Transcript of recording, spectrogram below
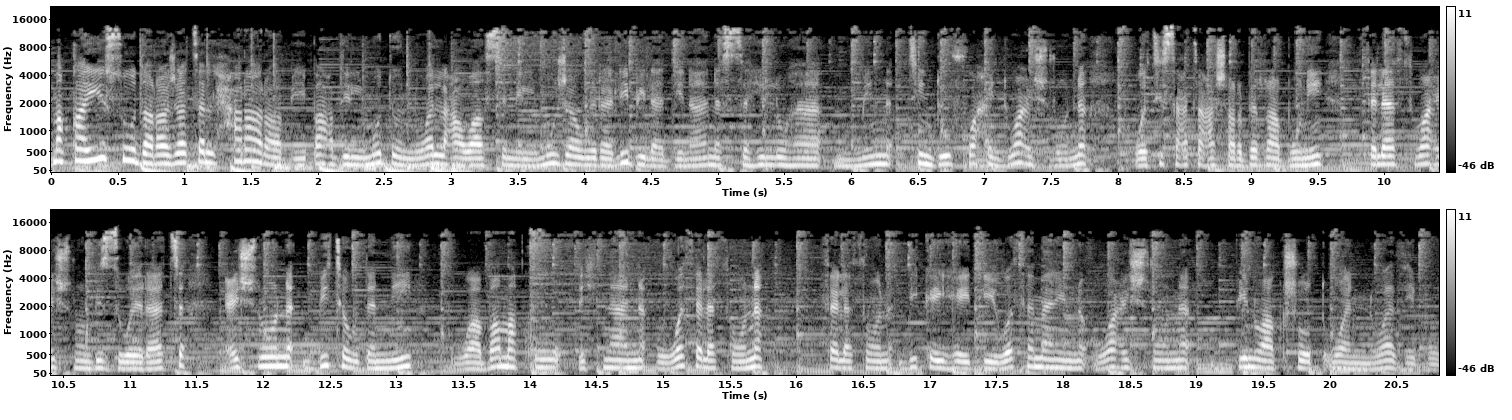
مقاييس درجات الحرارة ببعض المدن والعواصم المجاورة لبلادنا نستهلها من تندوف 21 و19 بالرابوني 23 بالزويرات 20 بتودني وباماكو 32 30 بكيهيدي و28 بنواكشوط ونواذبو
